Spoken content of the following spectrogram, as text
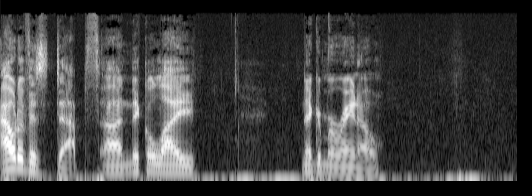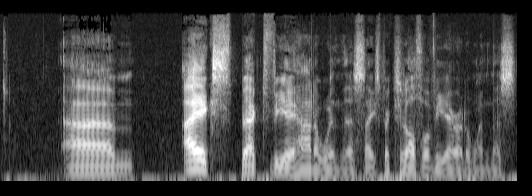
out of his depth. Uh, Nicolae Negumereanu. Um, I expect Vieira to win this. I expect Rodolfo Vieira to win this.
